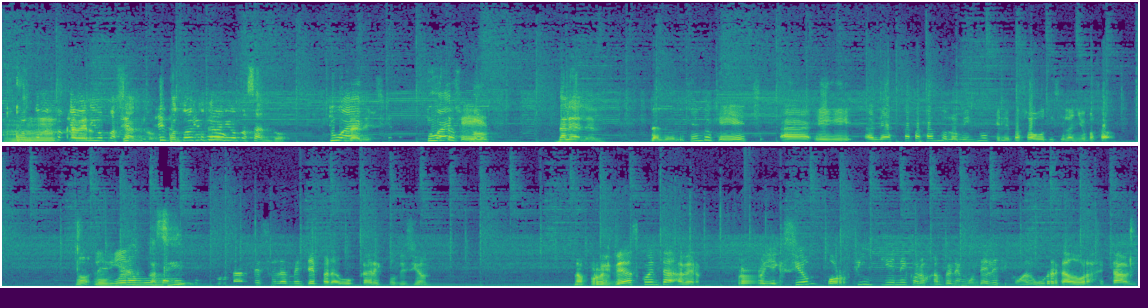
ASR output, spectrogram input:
Con todo esto que ha venido pasando, con todo esto que ha venido pasando, tú a Edge, tú a Edge, dale, dale, dale. Dale, Siento que Edge ah, eh, le está pasando lo mismo que le pasó a Otis el año pasado. ¿no? Le dieron un ¿Ah, momento importante solamente para buscar exposición. No, porque si te das cuenta, a ver, proyección por fin tiene con los campeones mundiales y con algún retador aceptable.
